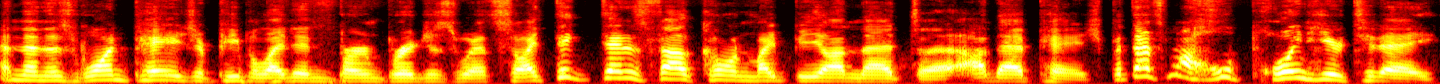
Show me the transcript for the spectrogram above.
And then there's one page of people I didn't burn bridges with. So I think Dennis Falcone might be on that uh, on that page. But that's my whole point here today.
